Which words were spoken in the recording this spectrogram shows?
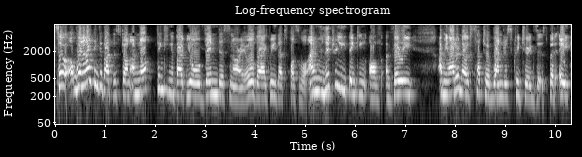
So uh, when I think about this, John, I'm not thinking about your Venda scenario, although I agree that's possible. I'm literally thinking of a very, I mean, I don't know if such a wondrous creature exists, but a,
